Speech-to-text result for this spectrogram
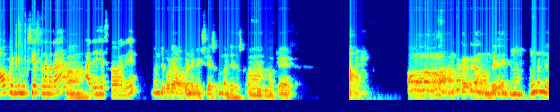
ఆవు పిండి మిక్స్ చేసుకున్నాం కదా అదే చేసుకోవాలి. మెంతి పొడి ఆవు పిండి మిక్స్ చేసుకుని అంటే వేసుకోవాలి. ఓకే. అవునవునవును అంత కరెక్ట్ గానే ఉంది. ఉమ్, ఉండు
